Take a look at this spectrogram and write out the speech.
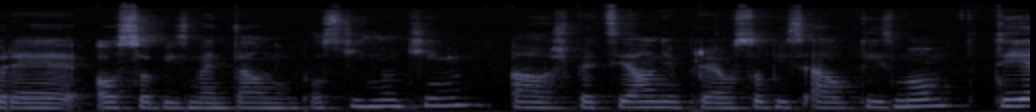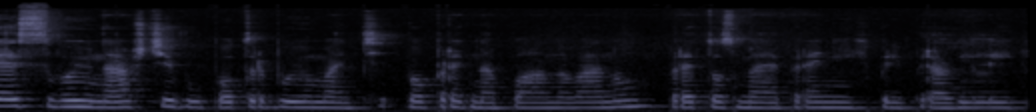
pre osoby s mentálnym postihnutím, špeciálne pre osoby s autizmom. Tie svoju návštevu potrebujú mať vopred naplánovanú, preto sme pre nich pripravili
